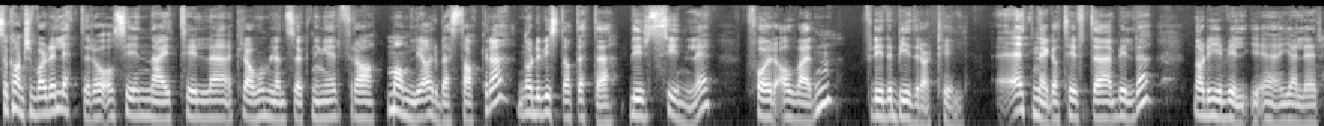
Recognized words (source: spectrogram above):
Så kanskje var det lettere å si nei til eh, krav om lønnsøkninger fra mannlige arbeidstakere, når du visste at dette blir synlig for all verden, fordi det bidrar til et negativt eh, bilde når det gjelder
